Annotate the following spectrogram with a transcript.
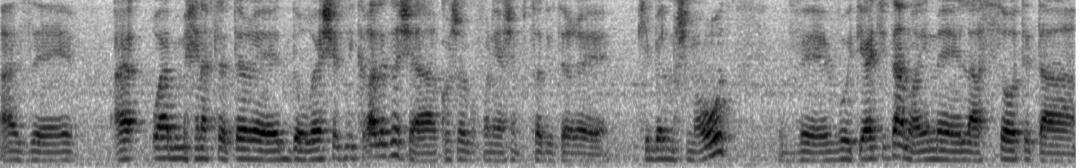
אז uh, הוא היה במכינה קצת יותר uh, דורשת נקרא לזה, שהכושר הגופני היה שם קצת יותר uh, קיבל משמעות, והוא התייעץ איתנו האם uh, לעשות את, ה,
